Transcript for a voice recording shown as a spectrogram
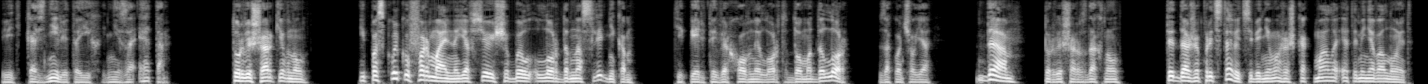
ведь казнили-то их не за это. Турвишар кивнул. И поскольку формально я все еще был лордом-наследником, теперь ты Верховный Лорд дома Делор, — закончил я, да, Турвишар вздохнул. Ты даже представить себе не можешь, как мало это меня волнует.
